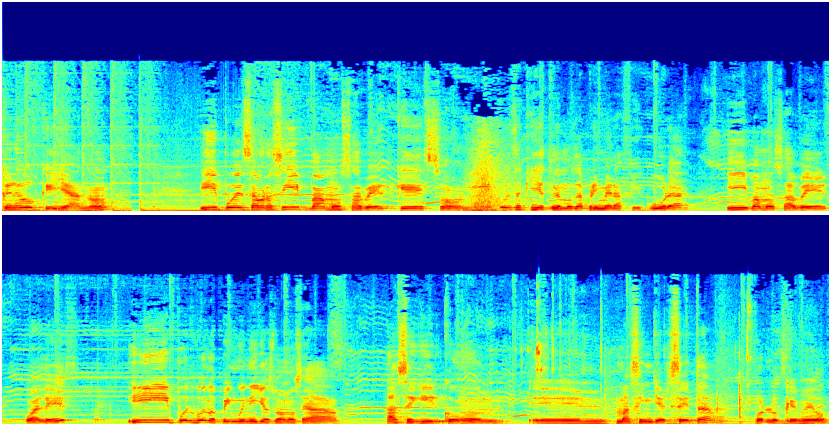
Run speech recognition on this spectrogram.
Creo que ya, ¿no? Y pues ahora sí, vamos a ver qué son. Y pues aquí ya tenemos la primera figura. Y vamos a ver cuál es. Y pues bueno, pingüinillos, vamos a, a seguir con el Massinger Z, por lo que veo.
